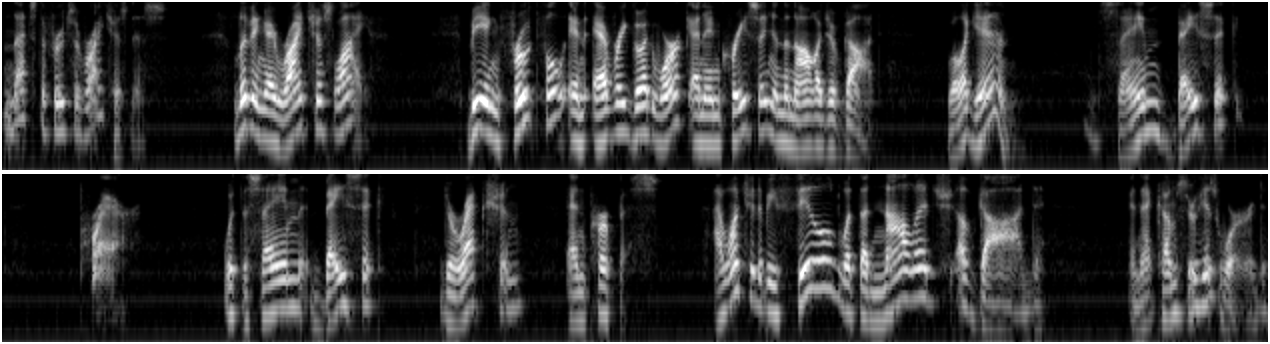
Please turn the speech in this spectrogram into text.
And that's the fruits of righteousness. Living a righteous life, being fruitful in every good work, and increasing in the knowledge of God. Well, again, same basic prayer with the same basic direction and purpose. I want you to be filled with the knowledge of God, and that comes through His Word,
